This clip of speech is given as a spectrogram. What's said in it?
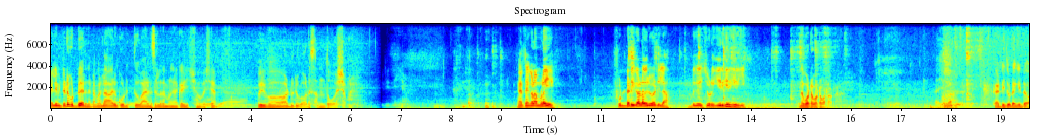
അല്ല മിറ്റയുടെ ഫുഡ് വരുന്നു കേട്ടോ. എല്ലാവരും കൊടുത്തു ബാലൻസ് ഉള്ളത് നമ്മളിങ്ങനെ കഴിച്ചു. പക്ഷെ ഒരുപാട് ഒരുപാട് സന്തോഷം. അങ്ങനെ ഞങ്ങൾ നമ്മളേ ഫുഡ് അടിക്കാനുള്ള പരിപാടിയില്ല. ഫുഡ് കഴിച്ചു തുടങ്ങി. ഇരിക്കി ഇരിക്കി ഇരിക്കി. എന്നാ പോട്ടെ പോട്ടെ പോട്ടെ പോട്ടെ. കടി തുടങ്ങിട്ടോ.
